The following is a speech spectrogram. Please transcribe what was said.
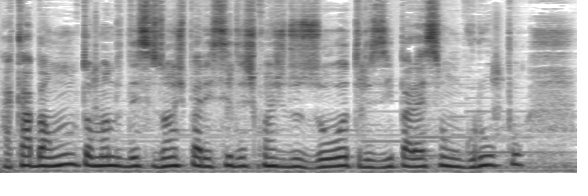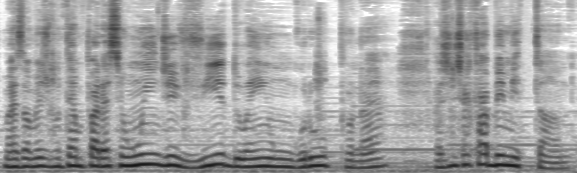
acaba um tomando decisões parecidas com as dos outros e parece um grupo, mas ao mesmo tempo parece um indivíduo em um grupo, né? A gente acaba imitando.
